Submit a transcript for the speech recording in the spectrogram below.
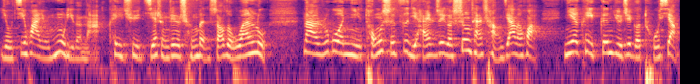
有计划、有目的的拿，可以去节省这个成本，少走弯路。那如果你同时自己还是这个生产厂家的话，你也可以根据这个图像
